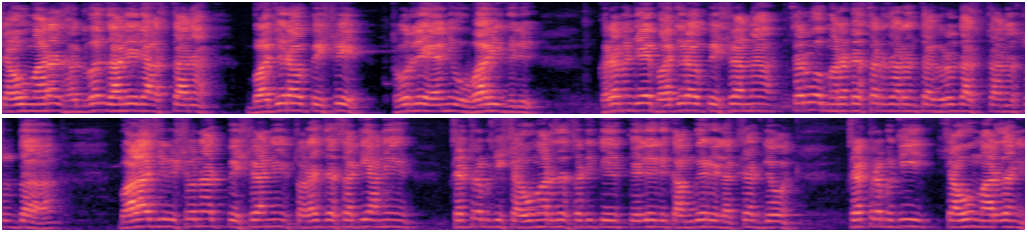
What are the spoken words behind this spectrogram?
शाहू महाराज हतबल झालेले असताना बाजीराव पेशवे थोरले यांनी उभारी दिली. खरं म्हणजे बाजीराव पेशव्यांना सर्व मराठा सरदारांचा विरोध असताना सुद्धा बाळाजी विश्वनाथ पेशव्यांनी स्वराज्यासाठी आणि छत्रपती शाहू महाराजांसाठी के केलेली कामगिरी लक्षात घेऊन छत्रपती शाहू महाराजांनी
